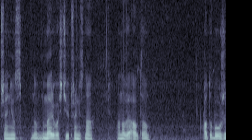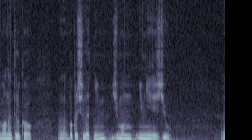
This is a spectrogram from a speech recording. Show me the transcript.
przeniósł, no, numery właściwie przeniósł na, na nowe auto. Auto było używane tylko e, w okresie letnim, zimą nim nie jeździł. Eee,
